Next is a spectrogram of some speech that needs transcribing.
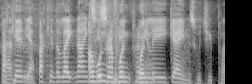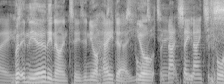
Back Um, in yeah. back in the late 90s, I wonder if when- Premier when- League games would you play? But in the early 90s, in your Yeah, heyday, it was you're, 42. Ni- say Yeah, 90, four-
